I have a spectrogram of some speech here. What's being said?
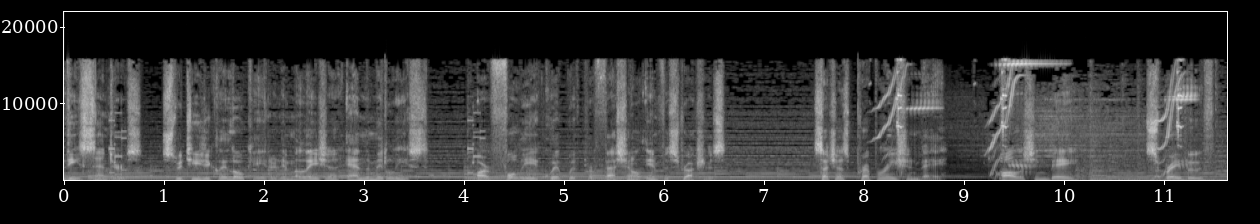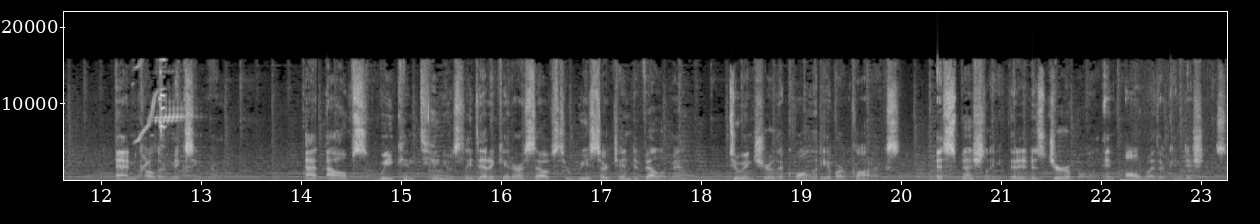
These centers, strategically located in Malaysia and the Middle East, are fully equipped with professional infrastructures, such as preparation bay, polishing bay, spray booth, and color mixing room. At Alps, we continuously dedicate ourselves to research and development to ensure the quality of our products, especially that it is durable in all weather conditions.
